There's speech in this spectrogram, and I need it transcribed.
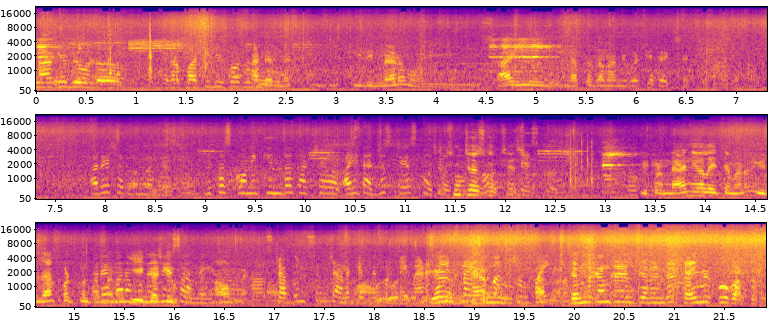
నాకేది ఉండదు ఇక్కడ పచ్చి తీసుకోవట్లేదు ఇది మేడం ఈ సాయిల్ మెత్తదనాన్ని బట్టి హైట్ సెట్ అదే చెప్తున్నాను బికాస్ కొన్ని కింద కట్ చేయాలి హైట్ అడ్జస్ట్ చేసుకోవచ్చు. చేసుకోవచ్చు ఇప్పుడు మాన్యువల్ అయితే మేడం ఇది దాకా పట్టుకుంటాం ఈ గడ్డి స్టబుల్స్ చాలా కిందకు ఉంటాయి మేడం. దీంట్లో అయితే కొంచెం పై కిందకంతా వెళ్తారంటే టైం ఎక్కువ పడుతుంది.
